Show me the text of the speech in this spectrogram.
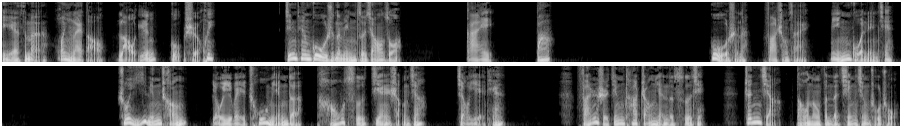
铁子们，欢迎来到老云故事会。今天故事的名字叫做《改八》。故事呢，发生在民国年间。说夷陵城有一位出名的陶瓷鉴赏家，叫叶天。凡是经他长眼的瓷器，真假都能分得清清楚楚。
